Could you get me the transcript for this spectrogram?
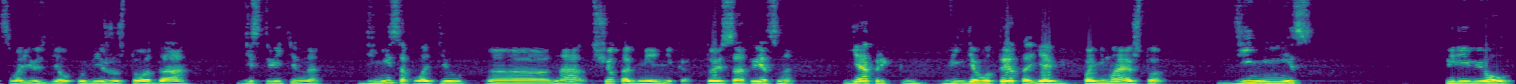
свою сделку. Вижу, что да, действительно, Денис оплатил э, на счет обменника. То есть, соответственно, я, при, видя вот это, я понимаю, что Денис перевел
